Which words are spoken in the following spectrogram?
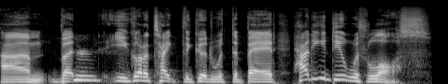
um, but mm. you've got to take the good with the bad. How do you deal with loss?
